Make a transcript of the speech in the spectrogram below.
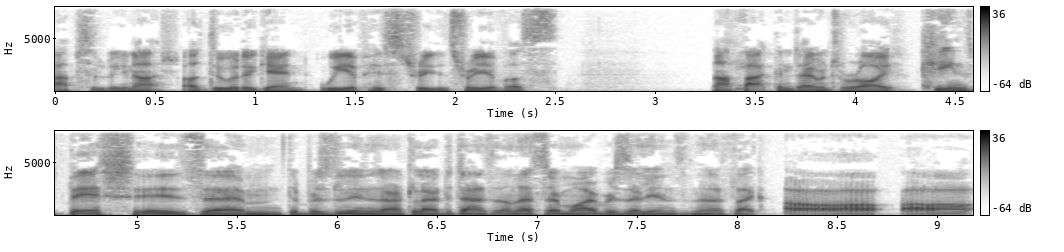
absolutely not. I'll do it again. We have history, the three of us. Not backing down to Roy. Keane's bit is um, the Brazilians aren't allowed to dance unless they're my Brazilians, and then it's like, oh, oh.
